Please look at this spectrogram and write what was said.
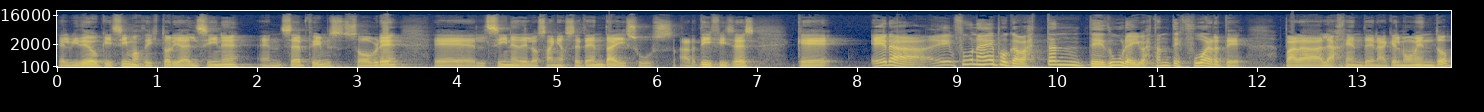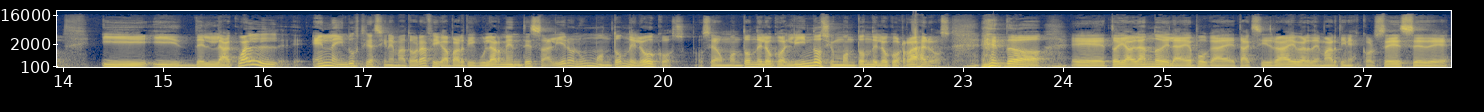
el video que hicimos de historia del cine en Set Films sobre eh, el cine de los años 70 y sus artífices, que era, eh, fue una época bastante dura y bastante fuerte para la gente en aquel momento y, de la cual en la industria cinematográfica particularmente salieron un montón de locos, o sea, un montón de locos lindos y un montón de locos raros. Esto, eh, estoy hablando de la época de Taxi Driver, de Martin Scorsese,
